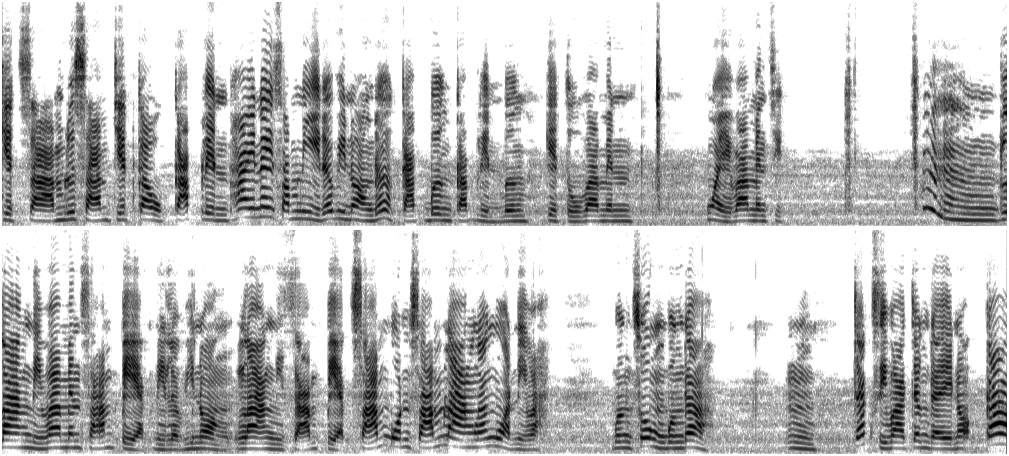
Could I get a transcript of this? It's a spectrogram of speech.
เจ็ดสามหรือสามเจ็ดเก้ากลับเล่นภายในซ้ำนี่เด้อพี่น้องเด้อกลับเบิงกลับเล่นเบิงเกตูว่ามันห่วยว่ามันสิอืมลางนี่ว่ามันสามแปดนี่แหละพี่น้องลางนี่สามแปดสามบนสามลางแล้วงวดนี่วะเบิงส่งเบิงเด้ออืมจักสิว่าจังใดเนาะเก้า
